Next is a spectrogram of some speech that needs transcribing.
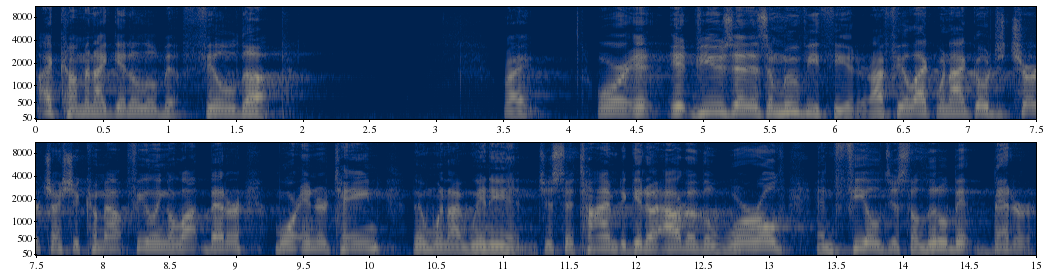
I come and I get a little bit filled up. Right? Or it, it views it as a movie theater. I feel like when I go to church, I should come out feeling a lot better, more entertained than when I went in. Just a time to get out of the world and feel just a little bit better.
